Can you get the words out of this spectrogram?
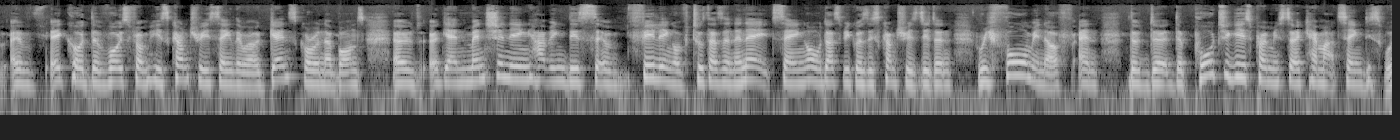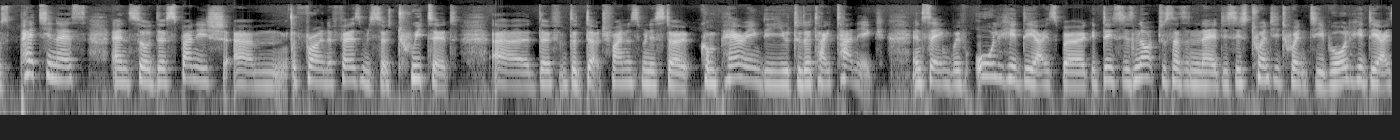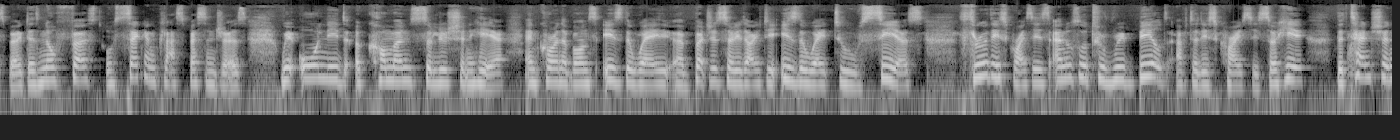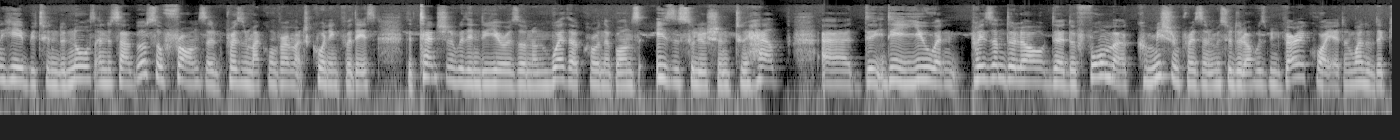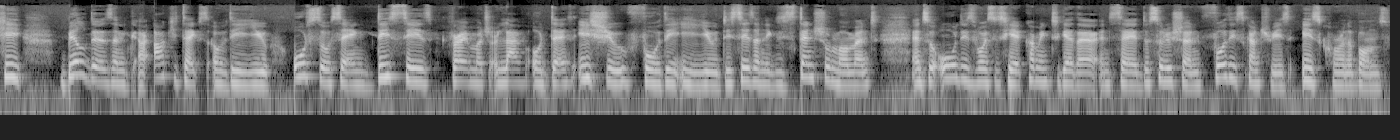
echoed the voice from his country, saying they were against Corona bonds. Uh, again, mentioning having this uh, feeling of 2008, saying, oh, that's because these countries didn't reform enough. And the, the, the Portuguese Prime Minister came out saying this was pettiness. And so the Spanish um, Foreign Affairs Minister tweeted uh, the, the Dutch Finance Minister comparing the EU to the Titanic and saying we've all hit the iceberg. This is not 2008. This is 2020. We all hit the iceberg. There's no first or second class passengers. We all need a common solution here. And Corona bonds is the way, uh, budget solidarity is the way to see us through this crisis and also to rebuild after this crisis. So here, the tension here between the North and the South, but also France and President Macron very much calling for this, the tension within the Eurozone on whether Corona bonds is a solution to help uh, the, the EU EU and President Delors, the, the former Commission President, Monsieur Delors, who's been very quiet and one of the key builders and uh, architects of the EU, also saying this is very much a life or death issue for the EU. This is an existential moment. And so all these voices here coming together and say the solution for these countries is Corona bonds.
